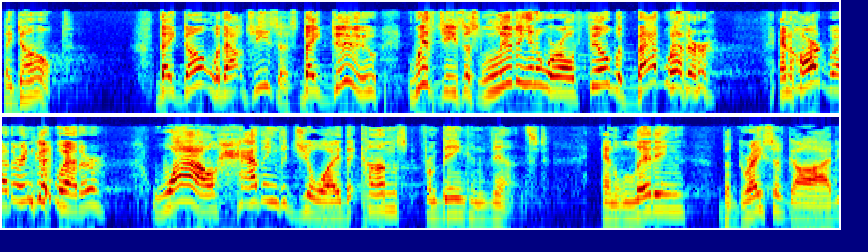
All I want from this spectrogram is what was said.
They don't. They don't without Jesus. They do with Jesus living in a world filled with bad weather and hard weather and good weather while having the joy that comes from being convinced and letting the grace of God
